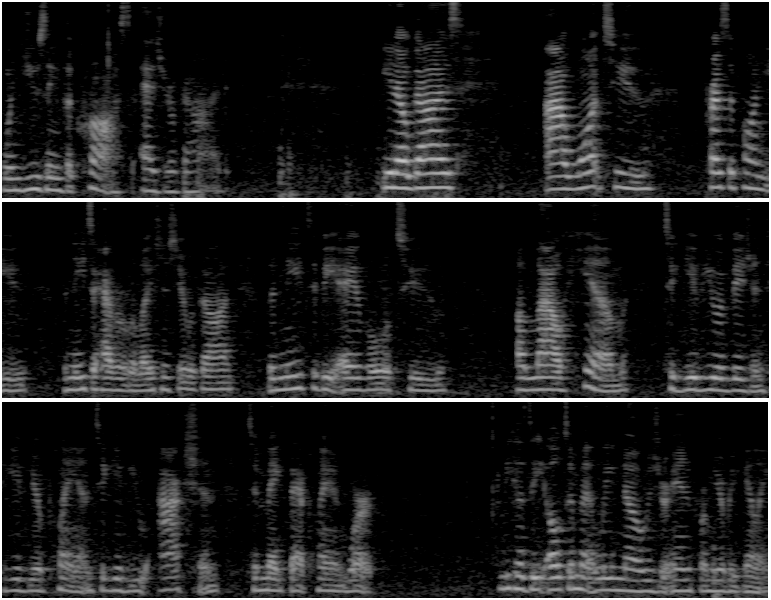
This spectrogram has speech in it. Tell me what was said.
when using the cross as your guide? You know, guys, I want to press upon you the need to have a relationship with God, the need to be able to allow Him to give you a vision, to give you a plan, to give you action to make that plan work. Because He ultimately knows you're in from your beginning.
